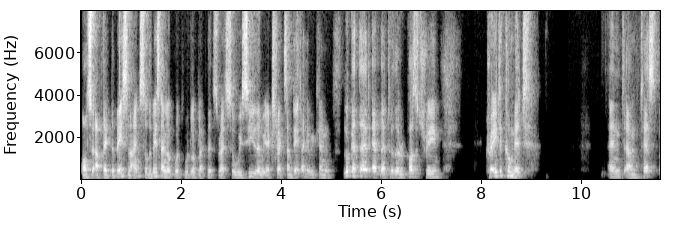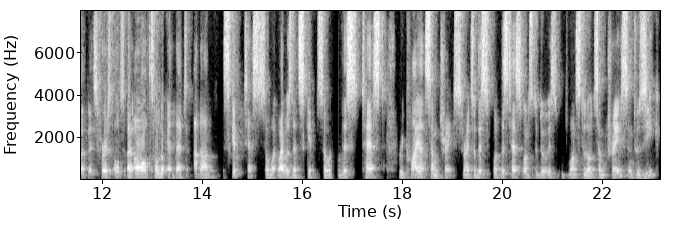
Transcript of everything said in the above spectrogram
also update the baseline. So the baseline look would, would look like this, right? So we see that we extract some data here. We can look at that, add that to the repository, create a commit and um, test. But let's first also and also look at that other skip test. So what, why was that skipped? So this test required some trace, right? So this what this test wants to do is wants to load some trace into Zeek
